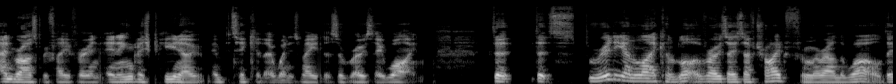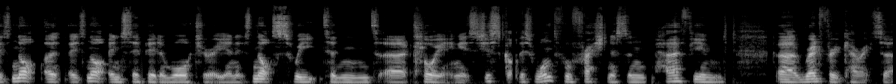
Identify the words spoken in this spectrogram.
and raspberry flavor in, in English Pinot in particular when it's made as a rosé wine. That that's really unlike a lot of rosés I've tried from around the world. It's not uh, it's not insipid and watery, and it's not sweet and uh, cloying. It's just got this wonderful freshness and perfumed uh, red fruit character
